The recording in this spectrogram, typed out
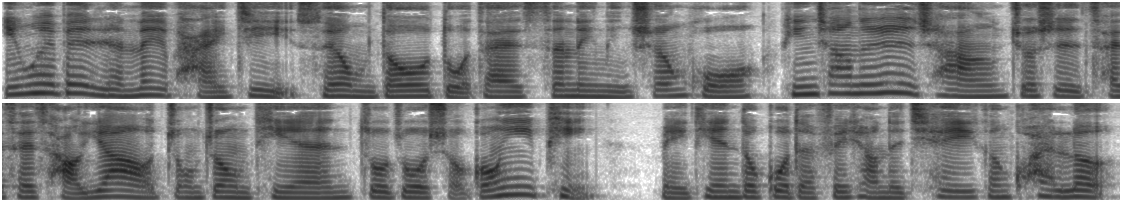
因为被人类排挤，所以我们都躲在森林里生活。平常的日常就是采采草药、种种田、做做手工艺品。每天都过得非常的惬意跟快乐，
